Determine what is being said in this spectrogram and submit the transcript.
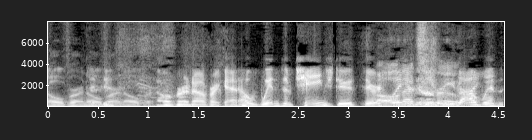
over and over and over. over and over again. Oh, winds have changed, dude. Seriously, Oh, that's You true. You got winds.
